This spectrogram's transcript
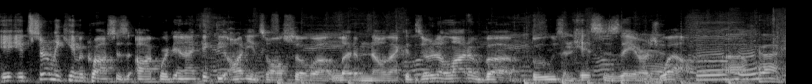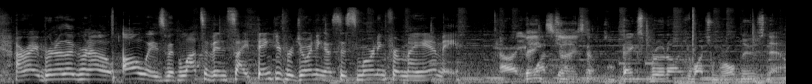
It, it, certainly came across as awkward, and I think the audience also uh, let him know that because there were a lot of uh, boos and hisses there as well. Mm-hmm. Okay. All right, Bruno Del Granado, always with lots of insight. Thank you for joining us this morning from Miami. All right, thanks, watching, guys. Thanks, Bruno. You're watching World News now.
